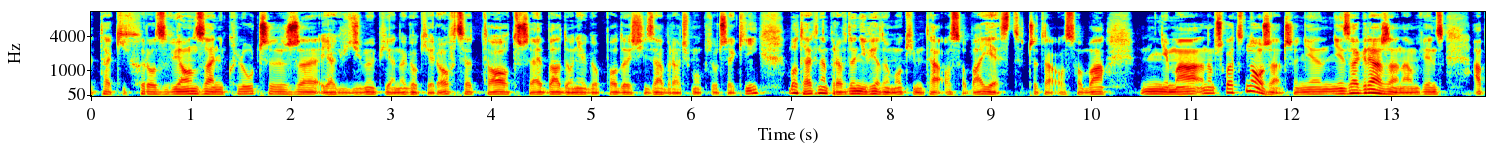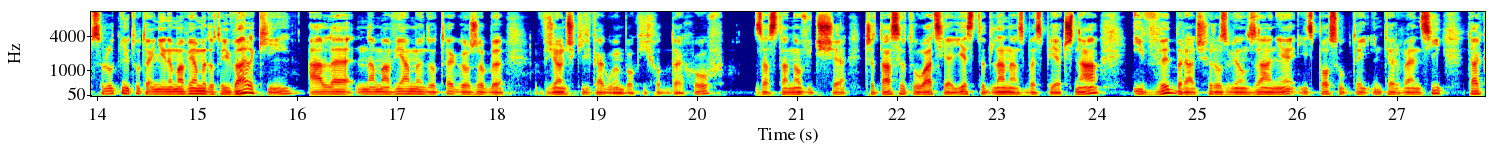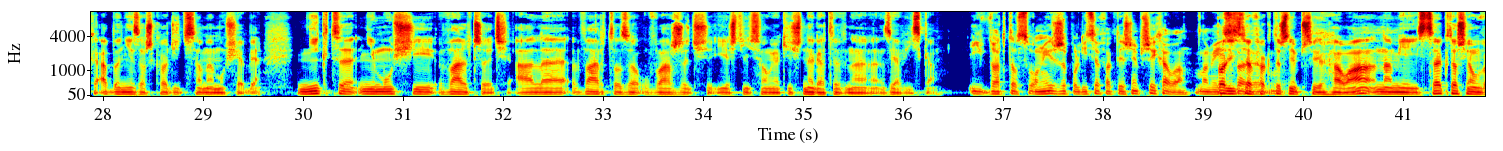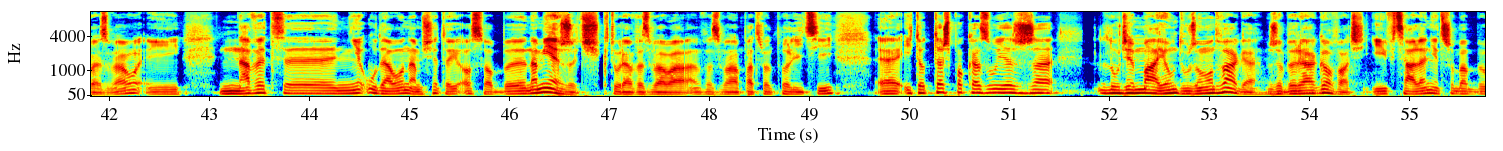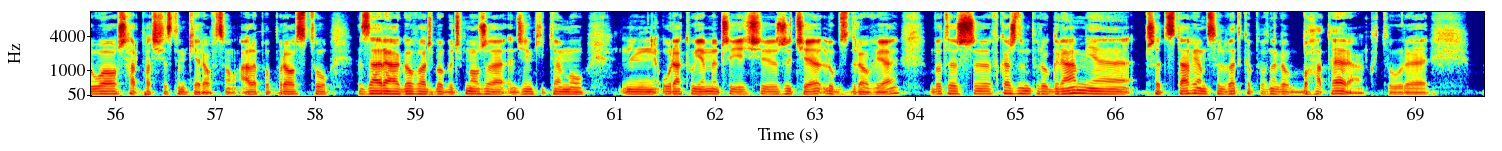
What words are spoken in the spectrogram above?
takich rozwiązań, kluczy, że jak widzimy pijanego kierowcę, to trzeba do niego podejść i zabrać mu kluczyki, bo tak naprawdę nie wiadomo, kim ta osoba jest, czy ta osoba nie ma na przykład noża, czy nie, nie zagraża nam, więc absolutnie tutaj nie namawiamy do tej walki, ale namawiamy do tego, żeby wziąć kilka głębokich oddechów, zastanowić się, czy ta sytuacja jest dla nas bezpieczna i wybrać rozwiązanie i sposób tej interwencji, tak aby nie zaszkodzić samemu siebie. Nikt nie musi walczyć, ale warto zauważyć, jeśli są jakieś negatywne zjawiska. I warto wspomnieć, że policja faktycznie przyjechała na miejsce. Policja faktycznie przyjechała na miejsce, ktoś ją wezwał i nawet e, nie udało nam się tej osoby namierzyć, która wezwała, wezwała patrol policji. E, I to też pokazuje, że ludzie mają dużą odwagę, żeby reagować i wcale nie trzeba było szarpać się z tym kierowcą, ale po prostu zareagować, bo być może dzięki temu mm, uratujemy czyjeś życie lub zdrowie, bo też e, w każdym programie przedstawiam sylwetkę pewnego bohatera, który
